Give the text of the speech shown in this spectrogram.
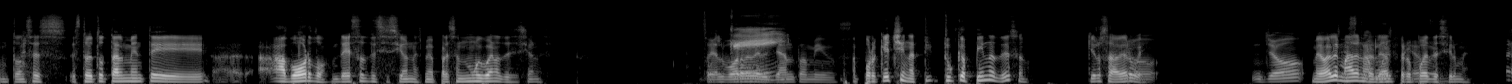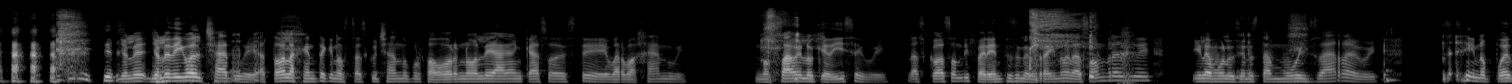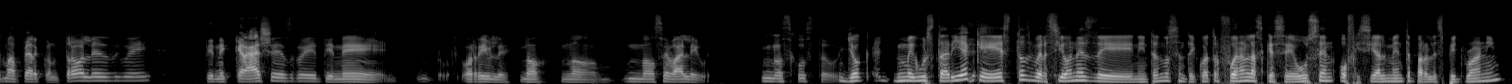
Entonces, estoy totalmente a, a bordo de esas decisiones. Me parecen muy buenas decisiones. Soy al borde del llanto, amigos. ¿Por qué, China? ¿Ti- ¿Tú qué opinas de eso? Quiero saber, güey. Yo, yo, Me vale madre en realidad, pero puedes decirme. yo le, yo le digo al chat, güey, a toda la gente que nos está escuchando, por favor, no le hagan caso a este barbaján, güey. No sabe lo que dice, güey. Las cosas son diferentes en el reino de las sombras, güey. Y la evolución está muy zarra, güey. Y no puedes mapear controles, güey. Tiene crashes, güey. Tiene... Horrible. No, no, no se vale, güey. No es justo, güey. Yo eh, me gustaría que estas versiones de Nintendo 64 fueran las que se usen oficialmente para el speedrunning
